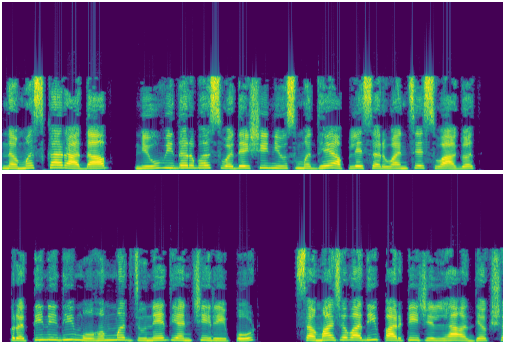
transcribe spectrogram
नमस्कार आदाब न्यू विदर्भ स्वदेशी न्यूजमध्ये आपले सर्वांचे स्वागत. प्रतिनिधी मोहम्मद जुनेद यांची रिपोर्ट. समाजवादी पार्टी जिल्हा अध्यक्ष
